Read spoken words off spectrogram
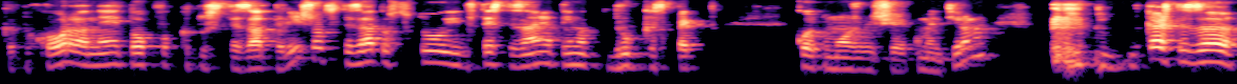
като хора, а не толкова като стезатели, защото стезателството и въобще стезанията имат друг аспект, който може би ще коментираме. да кажете за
